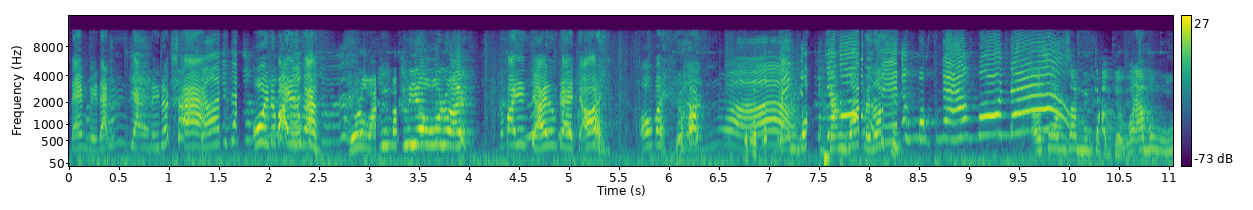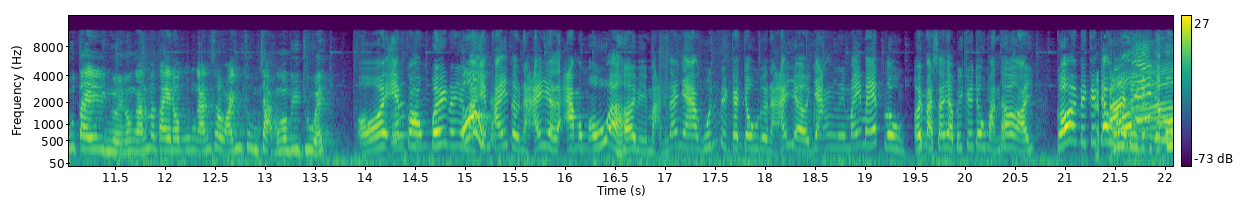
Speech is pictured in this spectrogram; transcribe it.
Đang bị đánh văng đi rất xa. Ôi nó bay luôn kìa. Ủa nó bắn bắn đi đâu rồi? Nó bay lên trời luôn kìa trời Oh my god đỉnh quá. Căng quá căng quá mày nói một ngàn won ờ sao sao mình cảm tưởng con Among Ú tay người nó ngắn mà tay nó cũng ngắn sao đánh không chạm con Pikachu ấy? Ôi em con không biết nữa nhưng mà em thấy từ nãy giờ là Among Ú là hơi bị mạnh đó nha Quýnh Pikachu từ nãy giờ văng đi mấy mét luôn. Ôi mà sao giờ Pikachu mạnh hơn rồi? Có Pikachu ai Ôi, Pikachu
